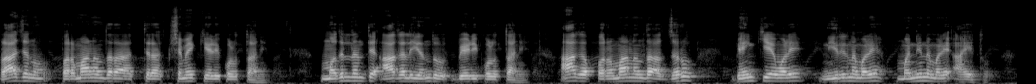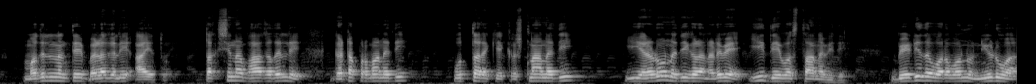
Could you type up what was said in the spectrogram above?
ರಾಜನು ಪರಮಾನಂದರ ಹತ್ತಿರ ಕ್ಷಮೆ ಕೇಳಿಕೊಳ್ಳುತ್ತಾನೆ. ಮೊದಲಿನಂತೆ ಆಗಲಿ ಎಂದು ಬೇಡಿಕೊಳ್ಳುತ್ತಾನೆ. ಆಗ ಪರಮಾನಂದ ಅಜ್ಜರು ಬೆಂಕಿಯ ಮಳೆ, ನೀರಿನ ಮಳೆ, ಮಣ್ಣಿನ ಮಳೆ ಆಯಿತು. ಮೊದಲಿನಂತೆ ಬೆಳಗಲಿ ಆಯಿತು. ದಕ್ಷಿಣ ಭಾಗದಲ್ಲಿ ಘಟಪ್ರಭಾ ನದಿ, ಉತ್ತರಕ್ಕೆ ಕೃಷ್ಣಾ ನದಿ, ಈ ಎರಡೂ ನದಿಗಳ ನಡುವೆ ಈ ದೇವಸ್ಥಾನವಿದೆ. ಬೇಡಿದ ವರವನ್ನು ನೀಡುವ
